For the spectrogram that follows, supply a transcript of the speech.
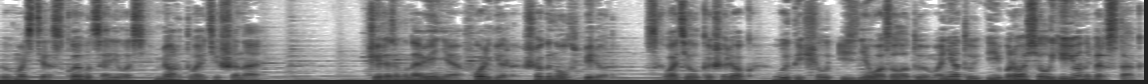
В мастерской воцарилась мертвая тишина. Через мгновение Фольгер шагнул вперед схватил кошелек, вытащил из него золотую монету и бросил ее на верстак.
